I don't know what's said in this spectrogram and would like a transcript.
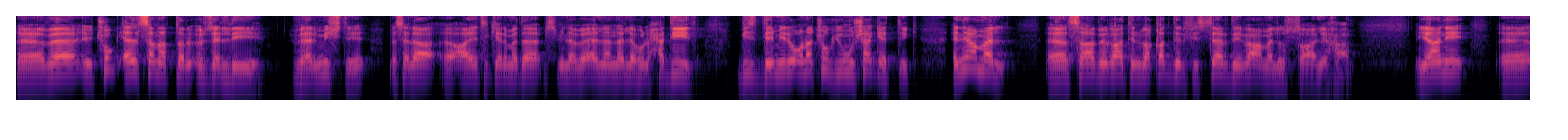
e, ve çok el sanatları özelliği vermişti. Mesela e, ayeti kerimede Bismillah ve elenne lehul hadid. Biz demiri ona çok yumuşak ettik. En amel e, sabigatin ve kaddir fisserdi ve amelus saliha. Yani e,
